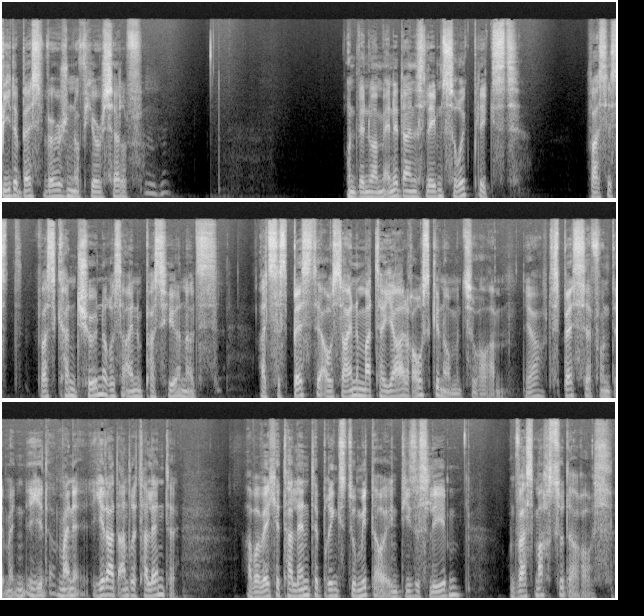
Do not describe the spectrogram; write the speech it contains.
Be the best version of yourself. Mhm. Und wenn du am Ende deines Lebens zurückblickst, was, ist, was kann Schöneres einem passieren, als, als das Beste aus seinem Material rausgenommen zu haben? Ja, das Beste von dem, jeder, meine, jeder hat andere Talente. Aber welche Talente bringst du mit in dieses Leben und was machst du daraus?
